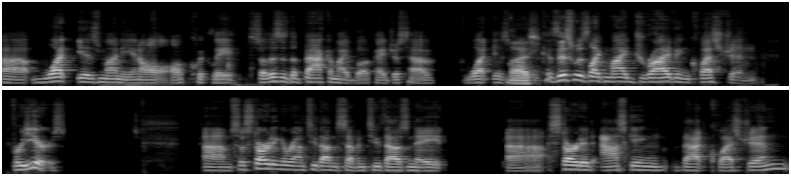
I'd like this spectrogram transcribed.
uh, what is money, and I'll, I'll quickly. So this is the back of my book. I just have what is nice. money because this was like my driving question for years. Um, so starting around 2007, 2008, uh, started asking that question.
